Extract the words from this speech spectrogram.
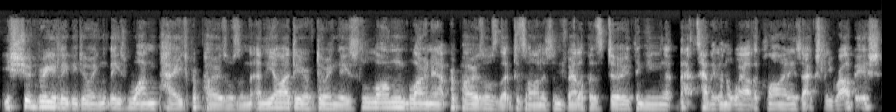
you should really be doing these one page proposals, and, and the idea of doing these long blown out proposals that designers and developers do, thinking that that's how they're going to wow the client, is actually rubbish.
